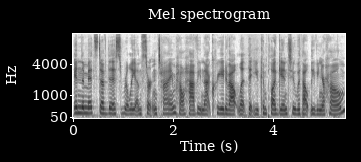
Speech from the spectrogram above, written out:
in the midst of this really uncertain time, how having that creative outlet that you can plug into without leaving your home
